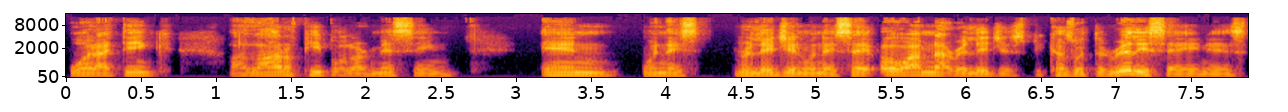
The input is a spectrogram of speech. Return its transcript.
what i think a lot of people are missing in when they religion when they say oh i'm not religious because what they're really saying is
